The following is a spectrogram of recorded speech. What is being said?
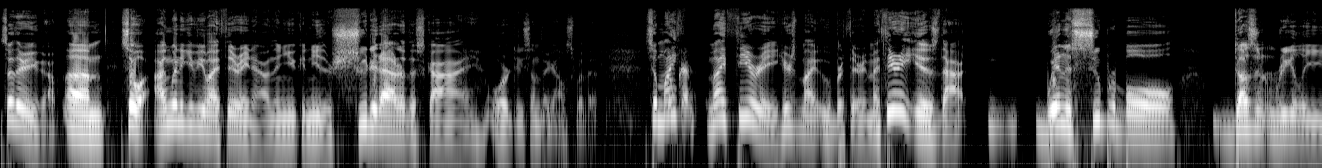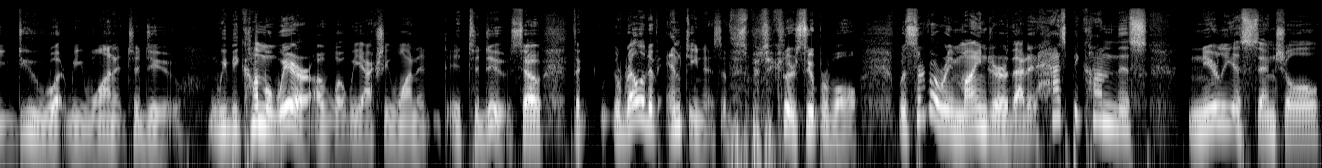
so there you go. Um, so I'm going to give you my theory now, and then you can either shoot it out of the sky or do something else with it. So my Okay. my theory here's my Uber theory. My theory is that when a Super Bowl doesn't really do what we want it to do, we become aware of what we actually wanted it to do. So the the relative emptiness of this particular Super Bowl was sort of a reminder that it has become this nearly essential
